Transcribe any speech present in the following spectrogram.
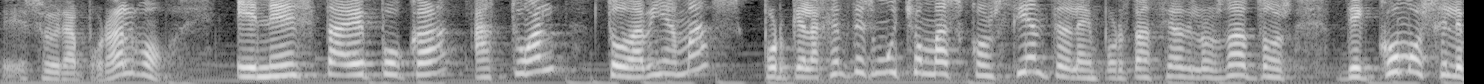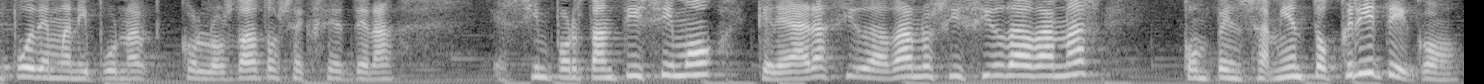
eso era por algo. En esta época actual, todavía más, porque la gente es mucho más consciente de la importancia de los datos, de cómo se le puede manipular con los datos, etcétera. Es importantísimo crear a ciudadanos y ciudadanas con pensamiento crítico,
